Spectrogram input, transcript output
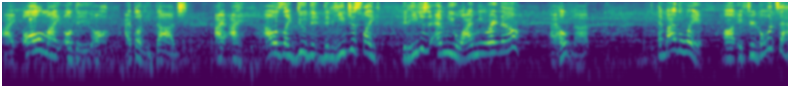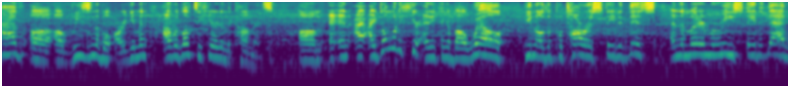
I oh my oh, they, oh I thought he dodged. I I I was like, dude, did, did he just like did he just MUI me right now? I hope not. And by the way, uh, if you're going to have a, a reasonable argument, I would love to hear it in the comments. Um, and, I, I, don't want to hear anything about, well, you know, the Potara stated this, and the Mother Marie stated that,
